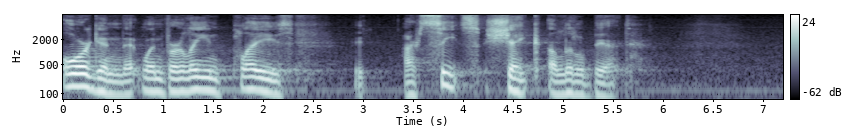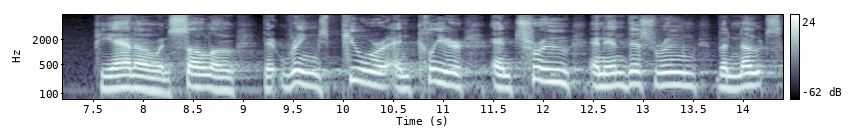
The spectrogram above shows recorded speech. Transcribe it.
organ that when Verlene plays, it, our seats shake a little bit. Piano and solo that rings pure and clear and true, and in this room, the notes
